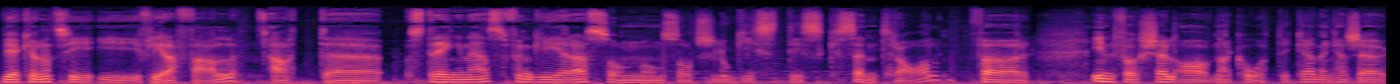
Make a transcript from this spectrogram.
Vi har kunnat se i, i flera fall att eh, Strängnäs fungerar som någon sorts logistisk central för införsel av narkotika. Den kanske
